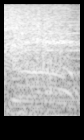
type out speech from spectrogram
Sure.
